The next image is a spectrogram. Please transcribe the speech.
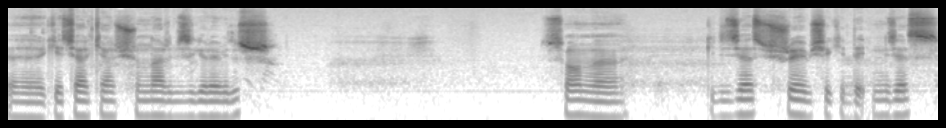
Ee, geçerken şunlar bizi görebilir. Sonra gideceğiz. Şuraya bir şekilde ineceğiz.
